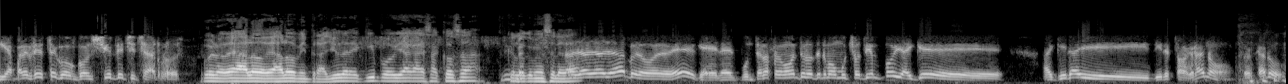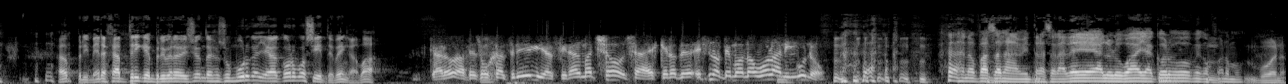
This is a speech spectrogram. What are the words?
y- y aparece este con, con siete chicharros. Bueno, déjalo, déjalo. Mientras ayude el equipo y haga esas cosas, que es lo que menos se le da. ya, ya, ya, pero eh, que en el punterazo de momento no tenemos mucho tiempo y hay que hay que ir ahí directo al grano. Pero claro, Ah, primera hat-trick en primera división de Jesús Murga, llega Corvo, siete, venga, va. Claro, haces un hat-trick y al final, macho, o sea, es que no te, no te hemos dado bola a ninguno. no pasa nada. Mientras se la dé al Uruguay y a Corvo, me conformo. Bueno,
